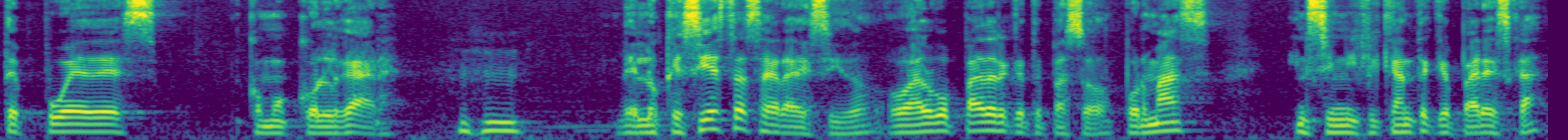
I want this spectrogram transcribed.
te puedes como colgar de lo que sí estás agradecido o algo padre que te pasó, por más insignificante que parezca,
